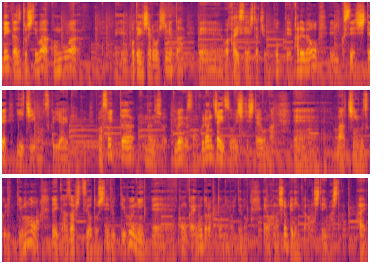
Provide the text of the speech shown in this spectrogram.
レイカーズとしては今後はえー、ポテンシャルを秘めた、えー、若い選手たちを取って彼らを、え、育成していいチームを作り上げていく、まあ、そういった何でしょういわゆるそのフランチャイズを意識したような、えまあ、チーム作りっていうものをレイカーズは必要としているっていうふうに、えー、今回のドラフトにおいての、え、お話をペリンカーはしていました。はい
